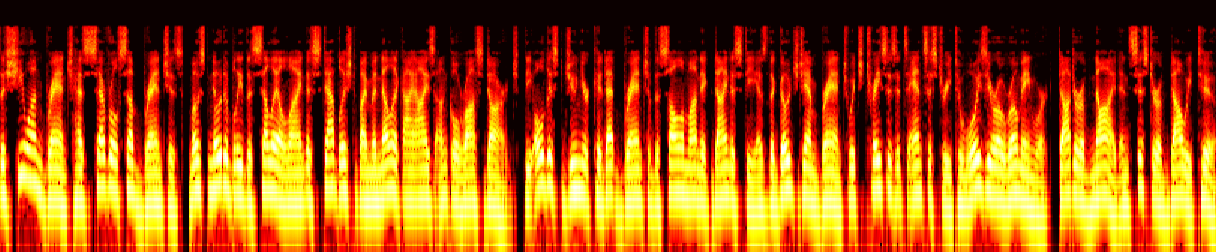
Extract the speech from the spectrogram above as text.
The Shiwan branch has several sub-branches, most notably the Selail line established by Menelik II's uncle Ras Darj. The oldest junior cadet branch of the Solomonic dynasty is the Gojjam branch which traces its ancestry to Woizero Romainwerk, daughter of Naad and sister of Dawit II.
